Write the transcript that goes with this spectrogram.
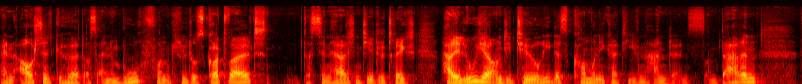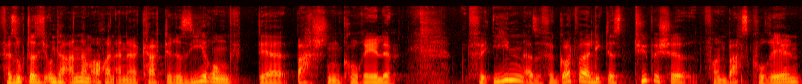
einen Ausschnitt gehört aus einem Buch von Clytus Gottwald, das den herrlichen Titel trägt Halleluja und die Theorie des kommunikativen Handelns. Und darin versucht er sich unter anderem auch an einer Charakterisierung der Bachschen Choräle. Und für ihn, also für Gottwald, liegt das Typische von Bachs Chorälen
